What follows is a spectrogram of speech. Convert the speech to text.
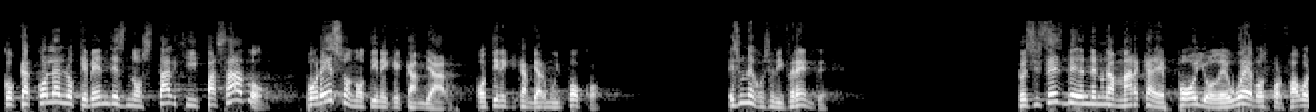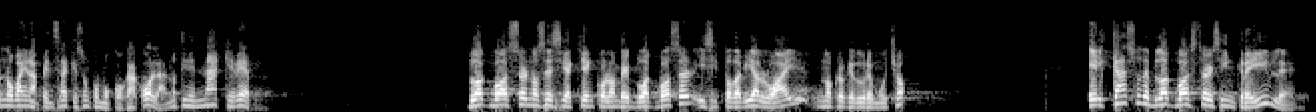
Coca-Cola lo que vende es nostalgia y pasado. Por eso no tiene que cambiar o tiene que cambiar muy poco. Es un negocio diferente. Pero si ustedes venden una marca de pollo o de huevos, por favor no vayan a pensar que son como Coca-Cola, no tienen nada que ver. Blockbuster, no sé si aquí en Colombia hay Blockbuster y si todavía lo hay, no creo que dure mucho. El caso de Blockbuster es increíble.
